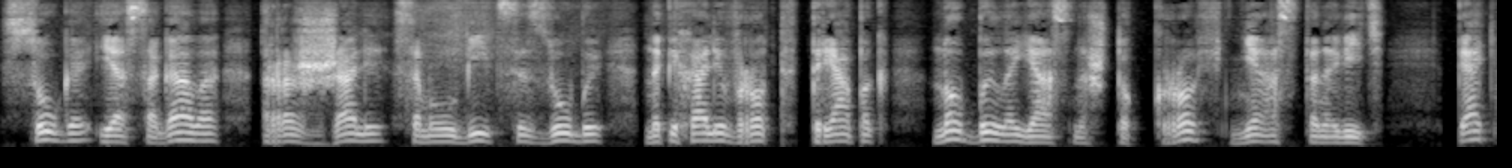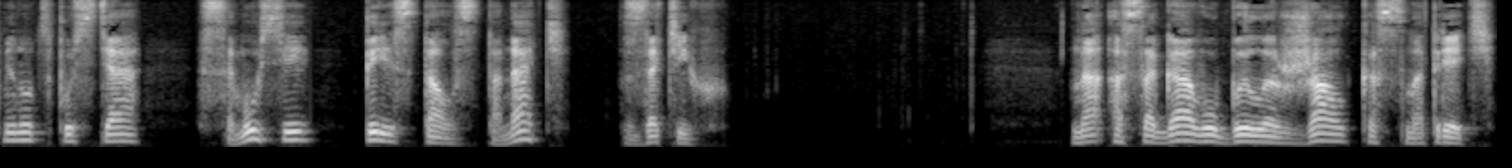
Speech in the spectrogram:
Суга и Асагава разжали самоубийцы зубы, напихали в рот тряпок, но было ясно, что кровь не остановить. Пять минут спустя Самуси перестал стонать, затих. На Асагаву было жалко смотреть.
